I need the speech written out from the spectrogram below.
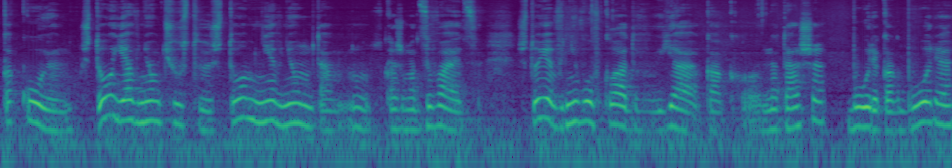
какой он, что я в нем чувствую, что мне в нем там, ну, скажем, отзывается, что я в него вкладываю, я как э, Наташа, Боря как Боря,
